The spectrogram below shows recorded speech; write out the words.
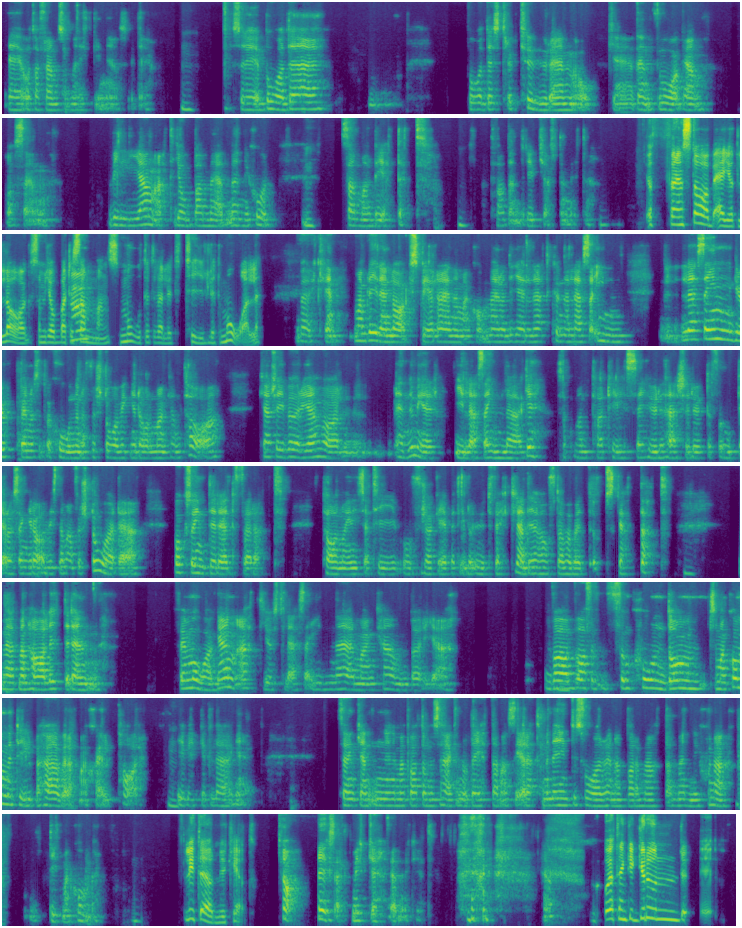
eh, och ta fram sådana riktlinjer och så vidare. Mm. Så det är både, både strukturen och eh, den förmågan och sen viljan att jobba med människor. Mm. Samarbetet, mm. att ha den drivkraften lite. Ja, för en stab är ju ett lag som jobbar mm. tillsammans mm. mot ett väldigt tydligt mål. Verkligen. Man blir en lagspelare när man kommer och det gäller att kunna läsa in, läsa in gruppen och situationen och förstå vilken roll man kan ta. Kanske i början var ännu mer i läsa in-läge så att man tar till sig hur det här ser ut och funkar och sen gradvis när man förstår det också inte rädd för att ta något initiativ och försöka hjälpa till att utveckla. Det har ofta varit uppskattat. Mm. Men att man har lite den förmågan att just läsa in när man kan börja vad, mm. vad för funktion de som man kommer till behöver att man själv tar mm. i vilket läge. Sen kan, nu när man pratar om det så här kan det låta jätteavancerat men det är inte svårare än att bara möta människorna dit man kommer. Lite ödmjukhet. Ja, exakt. Mycket ödmjukhet. ja. Och jag tänker grund,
